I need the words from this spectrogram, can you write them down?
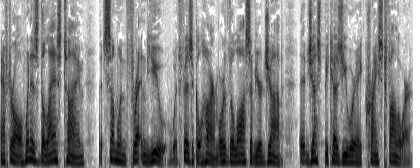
After all, when is the last time that someone threatened you with physical harm or the loss of your job uh, just because you were a Christ follower?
